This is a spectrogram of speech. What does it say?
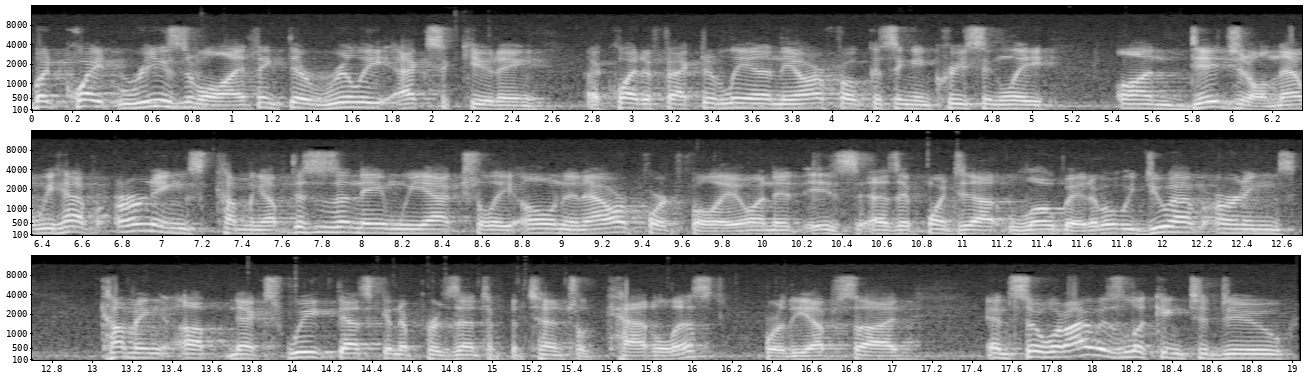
but quite reasonable. I think they're really executing uh, quite effectively, and they are focusing increasingly on digital. Now, we have earnings coming up. This is a name we actually own in our portfolio, and it is, as I pointed out, low beta, but we do have earnings coming up next week. That's going to present a potential catalyst for the upside. And so what I was looking to do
